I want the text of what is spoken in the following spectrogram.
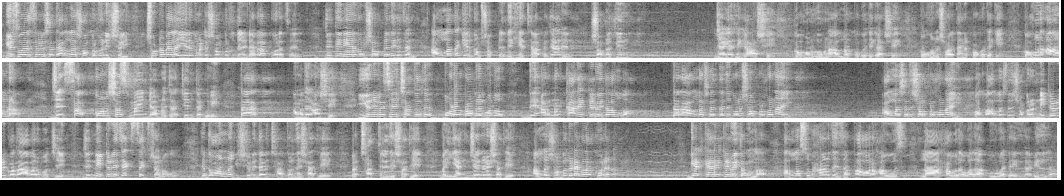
ইউসুফ আলাইসলামের সাথে আল্লাহ সম্পর্ক নিশ্চয়ই। ছোটবেলায় এরকম একটা সম্পর্ক তিনি ডেভেলপ করেছেন, যে তিনি এরকম স্বপ্নে দেখেছেন, আল্লাহ তাকে এরকম স্বপ্নে দেখিয়েছেন। আপনি জানেন, স্বপ্ন তিন জায়গা থেকে আসে, কখনো কখনো আল্লাহর পক্ষ থেকে আসে, কখনো শয়তানের পক্ষ থেকে। কখনো আমরা যে সাবকনশিয়াস মাইন্ডে আমরা যা চিন্তা করি, তা আমাদের আসে। ইউনিভার্সিটির ছাত্রদের বড় প্রবলেম হলো they are not connected with Allah তারা আল্লাহর সাথে তাদের কোনো সম্পর্ক নাই। আল্লাহর সাথে সম্পর্ক নাই, অথবা আল্লাহর সাথে সম্পর্ক নিটরের কথা আবার বলছি যে নিটর ইজ এক্সেপশনাল কিন্তু অন্য বিশ্ববিদ্যালয়ের ছাত্রদের সাথে বা ছাত্রীদের সাথে বা ইয়াং জেনারের সাথে আল্লাহর সম্পর্ক ডেভেলপ করে না। Get connected with Allah Allah সুবহানাহু ইজ দ্য পাওয়ার হাউস লা হাওলা ওয়ালা কুওয়াতা ইল্লা বিল্লাহ।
